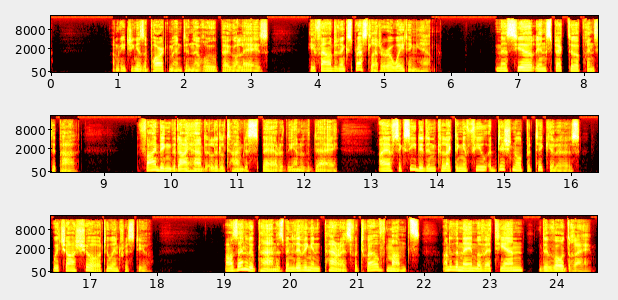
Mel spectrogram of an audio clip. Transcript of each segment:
On reaching his apartment in the Rue Pergolese, he found an express letter awaiting him. Monsieur l'Inspecteur Principal, finding that I had a little time to spare at the end of the day, I have succeeded in collecting a few additional particulars which are sure to interest you. Arsène Lupin has been living in Paris for twelve months under the name of Etienne de Vaudrey.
